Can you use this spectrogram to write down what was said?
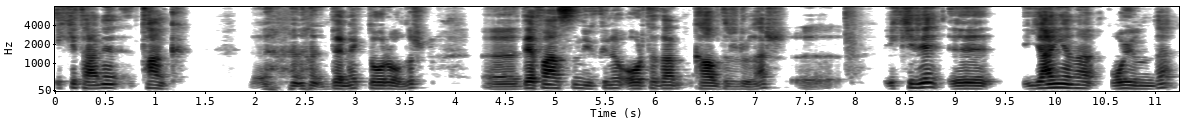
iki tane tank demek doğru olur. E, defansın yükünü ortadan kaldırırlar. E, ikili e, yan yana oyunda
